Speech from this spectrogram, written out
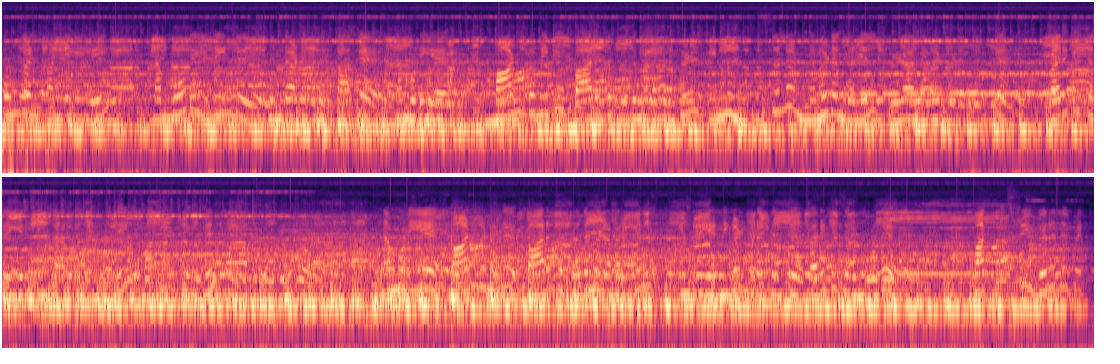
பொங்கல் பண்டிகையை நம்மோடு இணைந்து கொண்டாடுவதற்காக நம்முடைய மாண்புமிகு பாரத பிரதமர் அவர்கள் இன்னும் சில நிமிடங்களில் பத்மஸ்ரீ விருது பெற்ற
